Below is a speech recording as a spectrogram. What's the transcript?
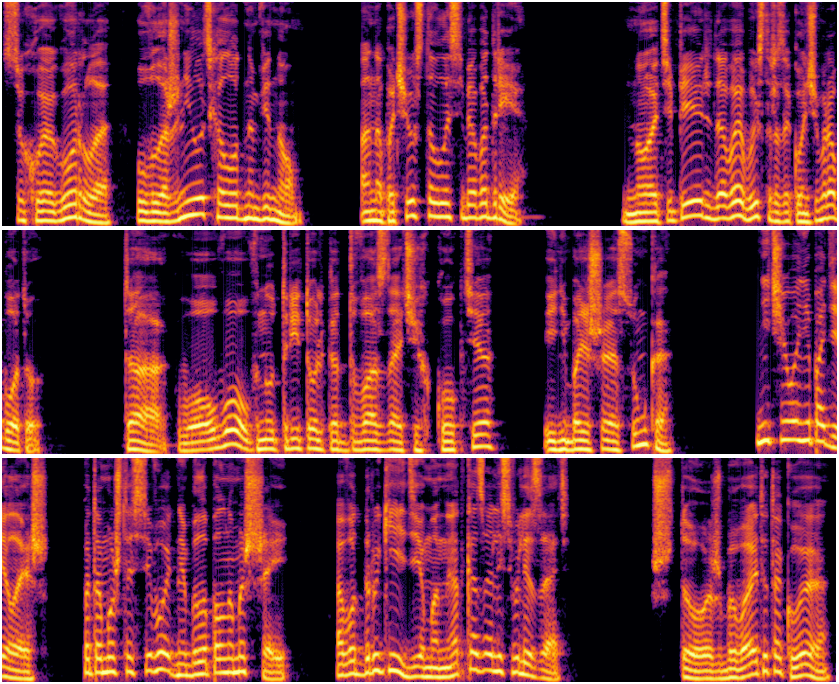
Сухое горло увлажнилось холодным вином. Она почувствовала себя бодрее. «Ну а теперь давай быстро закончим работу». «Так, воу-воу, внутри только два зайчих когтя и небольшая сумка?» «Ничего не поделаешь, потому что сегодня было полно мышей, а вот другие демоны отказались вылезать». Что ж, бывает и такое.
